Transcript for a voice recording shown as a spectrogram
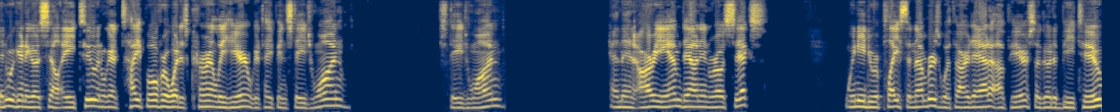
Then we're going to go to cell A2 and we're going to type over what is currently here. We're going to type in stage one, stage one, and then REM down in row six. We need to replace the numbers with our data up here. So go to B2.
